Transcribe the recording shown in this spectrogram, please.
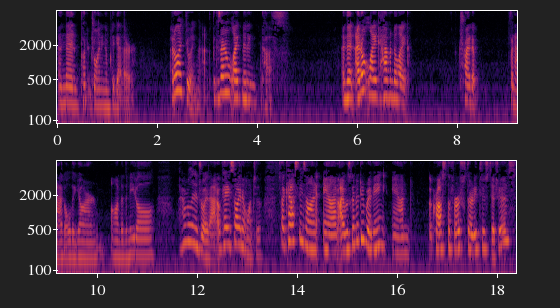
and then put joining them together. I don't like doing that because I don't like knitting cuffs. And then I don't like having to like try to finagle the yarn onto the needle. I don't really enjoy that. Okay, so I didn't want to. So I cast these on and I was gonna do ribbing and across the first 32 stitches,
